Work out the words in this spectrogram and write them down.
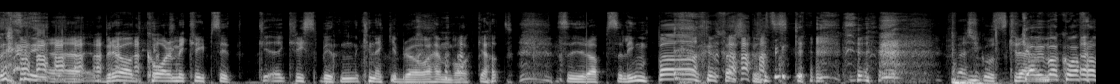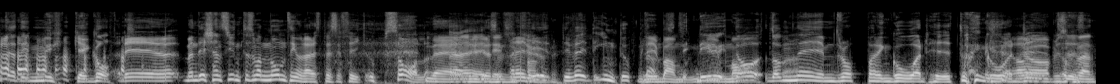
Eh, brödkorv med kripsigt, krispigt knäckebröd och hembakat. Sirapslimpa, färskost... Färskostkräm. Kan vi bara komma fram till att det är mycket gott? Det är, men det känns ju inte som att någonting av det här är specifikt Uppsala. Nej, det är det som är så Nej, det, kul. är- det, är, det är inte Uppland. Det är bara, Det, det det är mat. de, de namedroppar en gård hit och en gård Ja, dit. ja, precis. En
